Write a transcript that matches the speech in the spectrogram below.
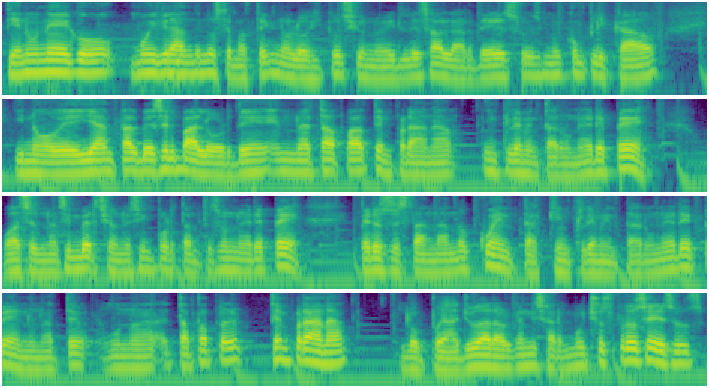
tiene un ego muy grande en los temas tecnológicos y uno irles a hablar de eso es muy complicado y no veían tal vez el valor de en una etapa temprana implementar un ERP o hacer unas inversiones importantes en un ERP, pero se están dando cuenta que implementar un ERP en una, una etapa temprana lo puede ayudar a organizar muchos procesos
